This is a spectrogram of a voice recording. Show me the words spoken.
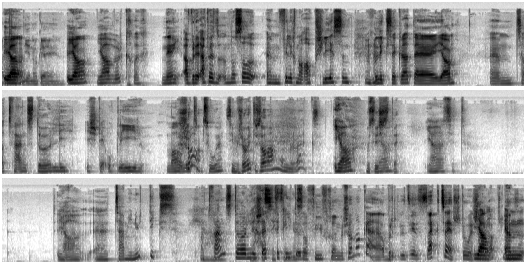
Ja. ich noch geil. Ja, ja, wirklich. Nein, aber eben noch so, ähm, vielleicht noch abschließend, Mhm. weil ich sehe gerade, äh, ja, ähm, das Adventstörli ist dann auch gleich mal Schon? wieder zu. Sind wir schon wieder so lange unterwegs? Ja, Was ist Ja. es denn? ja, es hat, ja, äh, 10-minütiges Ja. Adventstörli Ja, ist jetzt ich ein bisschen so fünf können wir schon noch geben. Aber jetzt sag zuerst, du hast Ja, ähm,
